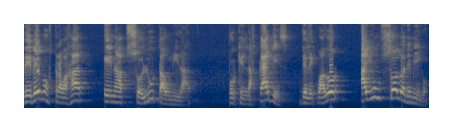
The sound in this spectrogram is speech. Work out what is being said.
debemos trabajar en absoluta unidad, porque en las calles del Ecuador hay un solo enemigo,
